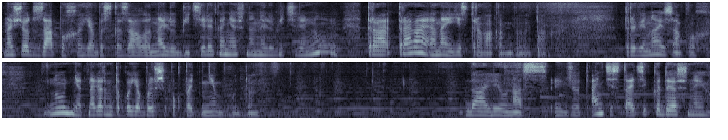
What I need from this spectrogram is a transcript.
насчет запаха я бы сказала на любителя, конечно, на любителя. Ну, тра трава, она и есть трава, как бы так. Травяной запах. Ну, нет, наверное, такой я больше покупать не буду. Далее у нас идет антистатик КДшный.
